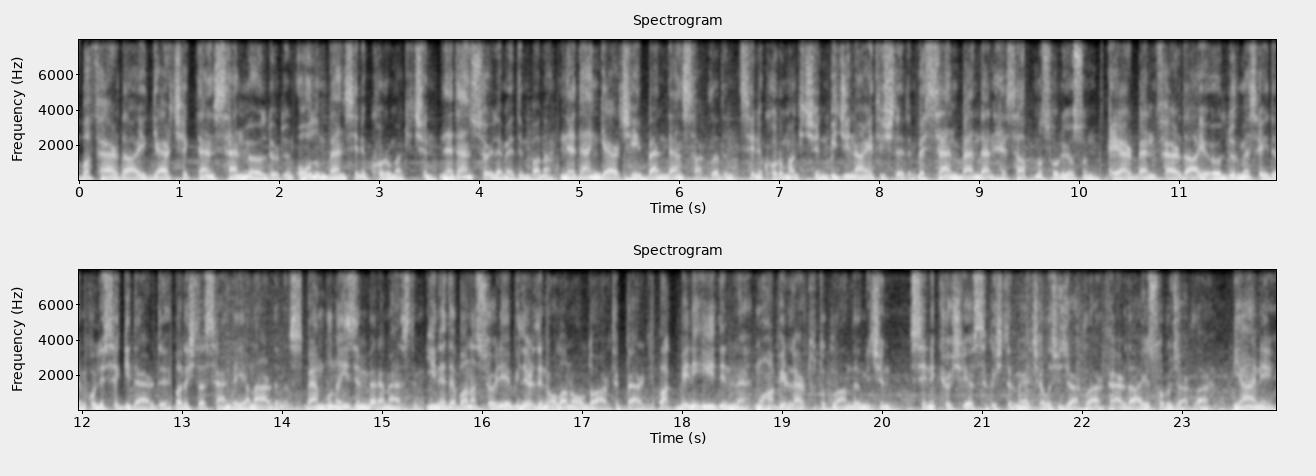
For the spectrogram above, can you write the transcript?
Baba Ferda'yı gerçekten sen mi öldürdün? Oğlum ben seni korumak için. Neden söylemedin bana? Neden gerçeği benden sakladın? Seni korumak için bir cinayet işledim. Ve sen benden hesap mı soruyorsun? Eğer ben Ferda'yı öldürmeseydim polise giderdi. Barış'ta sen de yanardınız. Ben buna izin veremezdim. Yine de bana söyleyebilirdin olan oldu artık Berk. Bak beni iyi dinle. Muhabirler tutuklandığım için seni köşeye sıkıştırmaya çalışacaklar. Ferda'yı soracaklar. Yani,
